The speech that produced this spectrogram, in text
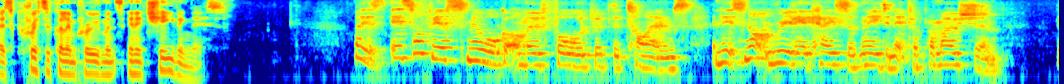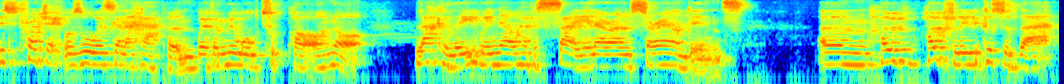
as critical improvements in achieving this? Well, it's, it's obvious Millwall got to move forward with the times, and it's not really a case of needing it for promotion. This project was always going to happen, whether Millwall took part or not. Luckily, we now have a say in our own surroundings. Um, hope, hopefully, because of that,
